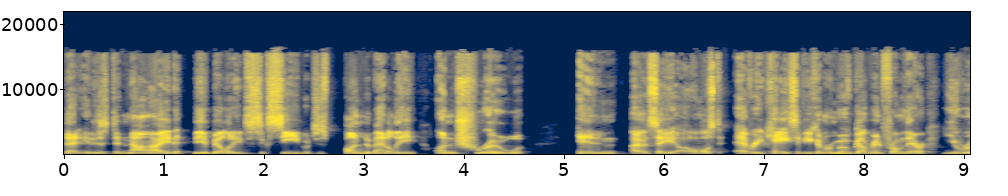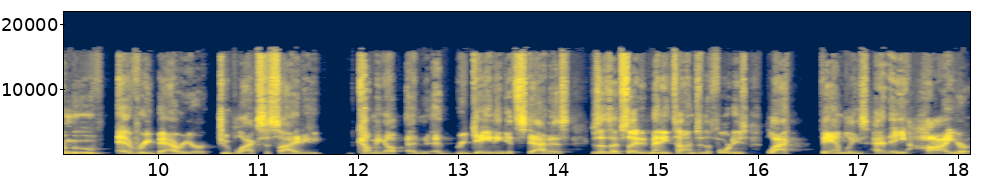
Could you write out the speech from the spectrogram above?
that it is denied the ability to succeed, which is fundamentally untrue. In, I would say, almost every case, if you can remove government from there, you remove every barrier to Black society coming up and, and regaining its status. Because as I've cited many times in the 40s, Black families had a higher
